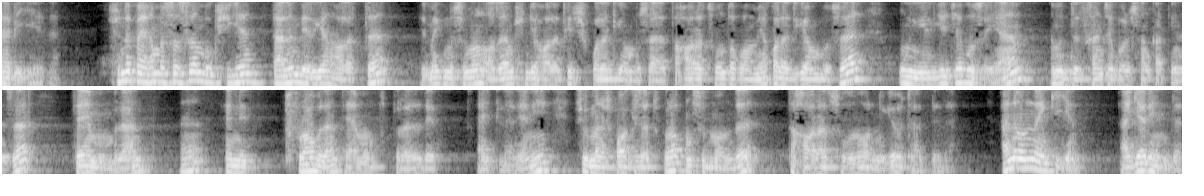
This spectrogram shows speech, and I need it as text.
tabiiy edi. Shunda payg'ambar sallallohu alayhi vasallam bu kishiga ta'lim bergan holatda demak musulmon odam shunday holatga tushib qoladigan bo'lsa tahorat suvini topolmay qoladigan bo'lsa o'n yilgacha bo'lsa ham muddat qancha bo'lishidan qat'iy nazar tayammum bilan ya'ni tuproq bilan tayammum qilib turadi deb aytdilar. Ya'ni shu mana shu pokiza tuproq musulmonni tahorat suvini o'rniga o'tadi dedi. Ana undan keyin agar endi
